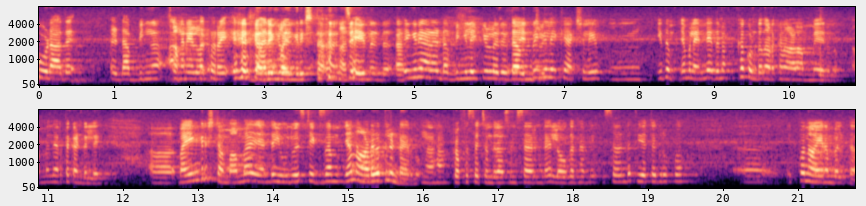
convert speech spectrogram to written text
കൂടാതെ ഡബിങ് അങ്ങനെയുള്ള കുറെ കാര്യങ്ങൾ ഭയങ്കര ഇഷ്ടമാണ് ചെയ്യുന്നുണ്ട്. എങ്ങനെയാണ് ഡബിങ്ങിലേക്കുള്ള ഒരു ഡബിങ്ങിലേക്ക് ആക്ച്വലി ഇതും നമ്മൾ എന്നെ ഇതിനൊക്കെ കൊണ്ടു നടക്കുന്ന ആൾ അമ്മയായിരുന്നു. അമ്മ നേരത്തെ കണ്ടില്ലേ? ഭയങ്കര ഇഷ്ടം. അമ്മ എന്റെ യൂണിവേഴ്സിറ്റി എക്സാം ഞാൻ നാടകത്തിലുണ്ടായിരുന്നു. പ്രൊഫസർ ചന്ദ്രാസൻ സാറിന്റെ ലോകധർമ്മി സാറിന്റെ തിയേറ്റർ ഗ്രൂപ്പ് ഇപ്പം നായരമ്പലത്ത്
